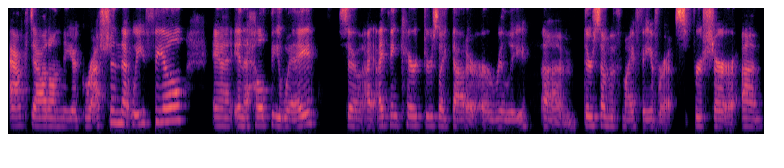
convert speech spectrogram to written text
act out on the aggression that we feel and in a healthy way so I, I, think characters like that are, are really um, they're some of my favorites for sure. Um,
